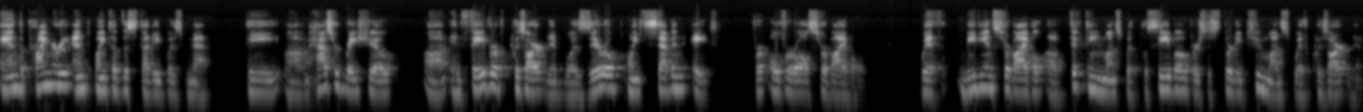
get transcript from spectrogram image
And the primary endpoint of the study was met. The um, hazard ratio uh, in favor of quizartinib was 0.78 for overall survival, with median survival of 15 months with placebo versus 32 months with quizartinib.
